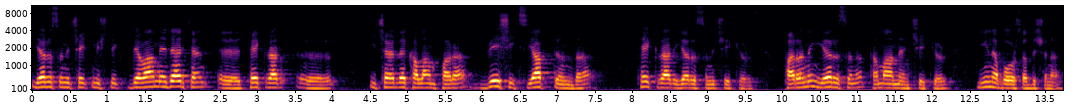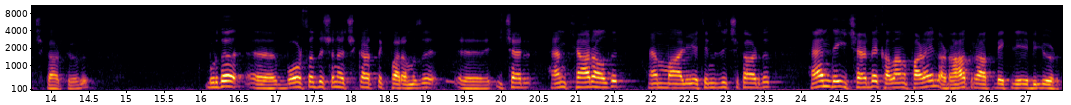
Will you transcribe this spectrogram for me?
yarısını çekmiştik. Devam ederken e, tekrar e, içeride kalan para 5x yaptığında tekrar yarısını çekiyoruz. Paranın yarısını tamamen çekiyoruz. Yine borsa dışına çıkartıyoruz. Burada e, borsa dışına çıkarttık paramızı. E, içer hem kar aldık hem maliyetimizi çıkardık hem de içeride kalan parayla rahat rahat bekleyebiliyoruz.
